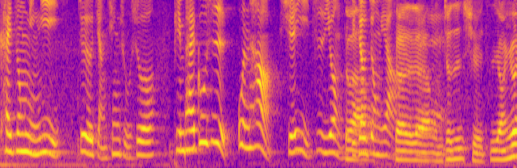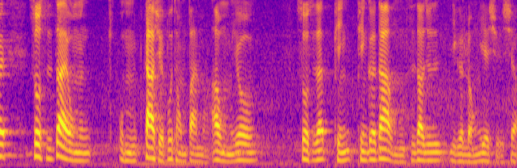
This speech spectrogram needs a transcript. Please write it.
开宗明义就有讲清楚说。品牌故事问号学以致用比较重要。对对对，我们就是学以致用，因为说实在，我们我们大学不同班嘛，啊，我们又说实在，平平哥大我们知道就是一个农业学校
